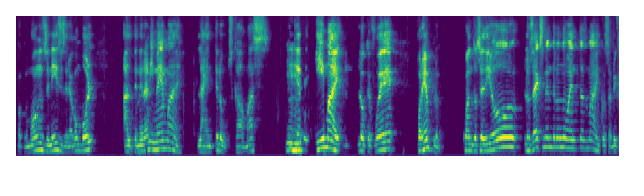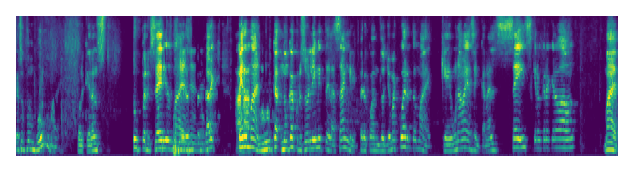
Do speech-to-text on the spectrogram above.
Pokémon, Zenith y Dragon Ball, al tener anime, ma, la gente lo buscaba más. ¿entiendes? Y mae, lo que fue, por ejemplo, cuando se dio los X-Men de los 90, mae, en Costa Rica eso fue un boom, porque eran súper serios, eran sí. dark, pero mae, nunca, nunca cruzó el límite de la sangre. Pero cuando yo me acuerdo, mae, que una vez en Canal 6, creo que era que lo daban, mae,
